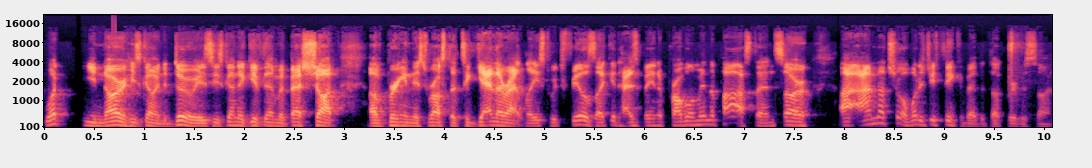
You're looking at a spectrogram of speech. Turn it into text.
what you know he's going to do is he's going to give them a best shot of bringing this roster together at least, which feels like it has been a problem in the past. And so uh, I'm not sure. What did you think about the Doc Rivers signing?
